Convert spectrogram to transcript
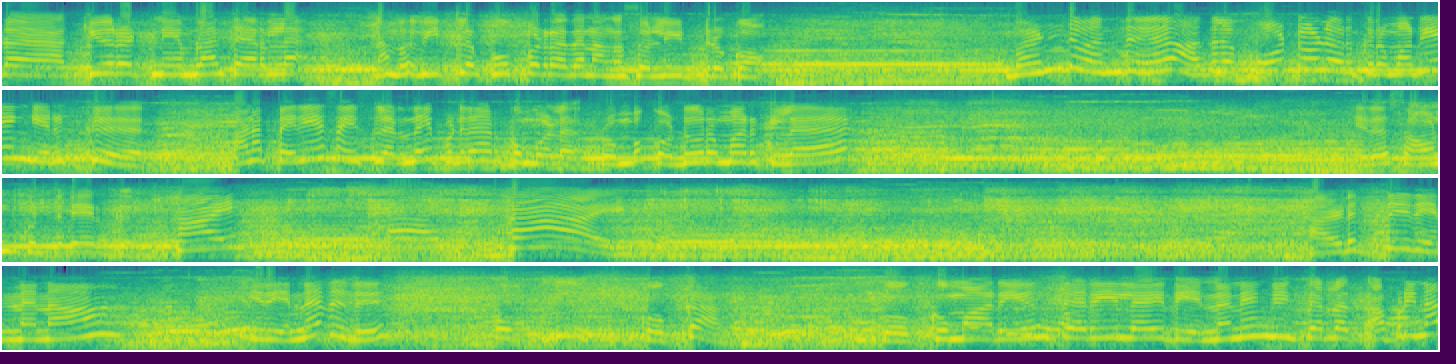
அதோட அக்யூரேட் நேம்லாம் தெரில நம்ம வீட்டில் கூப்பிடுறத நாங்கள் சொல்லிட்டு இருக்கோம் வண்டு வந்து அதில் ஃபோட்டோவில் இருக்கிற மாதிரியே இங்கே இருக்கு. ஆனால் பெரிய சைஸில் இருந்தால் இப்படி தான் இருக்கும் போல. ரொம்ப கொடூரமாக இருக்குல்ல? ஏதோ சவுண்ட் கொடுத்துட்டே இருக்கு. ஹாய் ஹாய் அடுத்து இது என்னன்னா இது என்னது இது? கொக்கா. கொக்கு. மாதிரியும் தெரியும் இது என்னன்னு எங்களுக்கு தெரியல. அப்படின்னா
